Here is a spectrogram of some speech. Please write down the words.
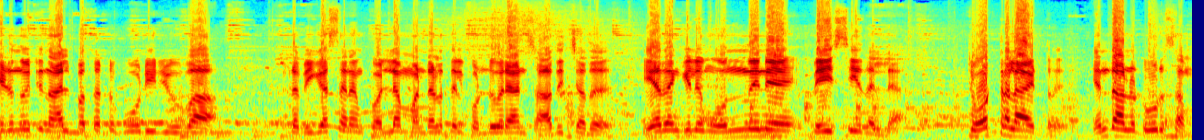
എഴുന്നൂറ്റി നാൽപ്പത്തെട്ട് കോടി രൂപയുടെ വികസനം കൊല്ലം മണ്ഡലത്തിൽ കൊണ്ടുവരാൻ സാധിച്ചത് ഏതെങ്കിലും ഒന്നിനെ ബേസ് ചെയ്തല്ല. ടോട്ടലായിട്ട് എന്താണ് ടൂറിസം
